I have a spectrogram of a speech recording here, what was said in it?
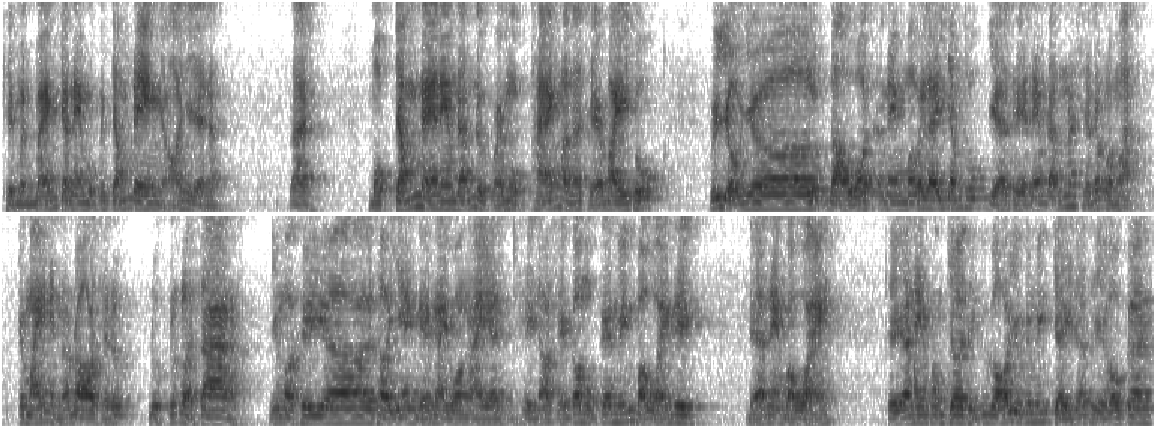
thì mình bán cho anh em một cái chấm đen nhỏ như vậy nè. Đây, một chấm này anh em đánh được khoảng một tháng là nó sẽ bay thuốc. Ví dụ như ờ, lúc đầu anh em mới lấy chấm thuốc về thì anh em đánh nó sẽ rất là mạnh cái máy này nó đo sẽ rất, được rất là xa nè. Nhưng mà khi uh, thời gian để ngày qua ngày ờ, thì nó sẽ có một cái miếng bảo quản riêng để anh em bảo quản. Thì anh em không chơi thì cứ gói vô cái miếng chì đó thì ok.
